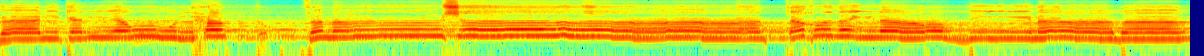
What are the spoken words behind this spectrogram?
ذلك اليوم الحق. فمن شاء اتخذ إلى ربه مآبا.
